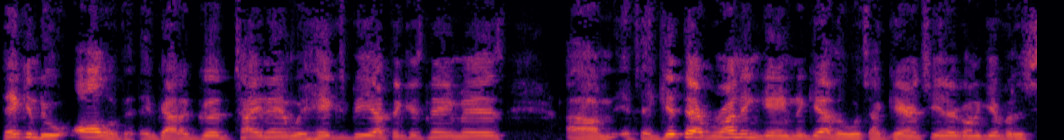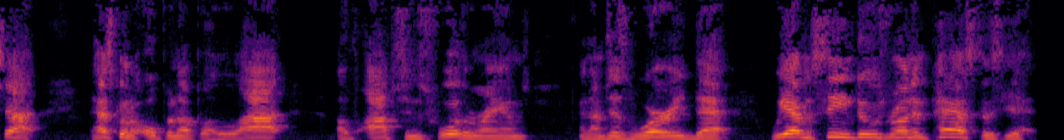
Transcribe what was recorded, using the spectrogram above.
they can do all of it. They've got a good tight end with Higbee, I think his name is. Um, if they get that running game together, which I guarantee they're going to give it a shot, that's going to open up a lot of options for the Rams. And I'm just worried that we haven't seen dudes running past us yet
